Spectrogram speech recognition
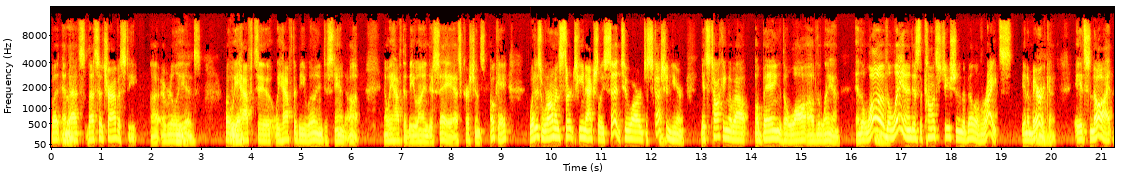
but and right. that's that's a travesty. Uh, it really mm-hmm. is. But we have to we have to be willing to stand up, and we have to be willing to say, as Christians, okay, what does Romans 13 actually said to our discussion here? It's talking about obeying the law of the land. And the law mm. of the land is the Constitution and the Bill of Rights in America. Mm. It's not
